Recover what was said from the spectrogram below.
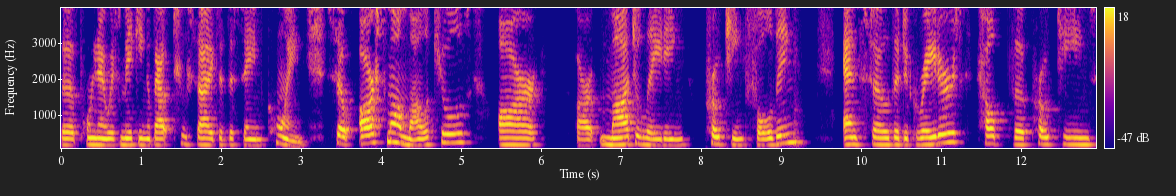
the point I was making about two sides of the same coin. So our small molecules are are modulating protein folding. And so the degraders help the proteins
